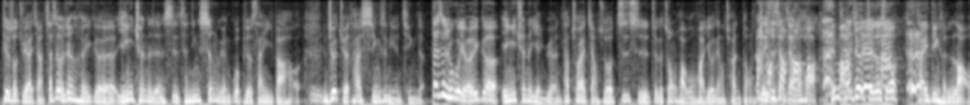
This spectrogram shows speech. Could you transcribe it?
譬如说举来讲，假设有任何一个演艺圈的人士曾经声援过，譬如三一八好了，嗯、你就会觉得他的心是年轻的。但是如果有一个演艺圈的演员，他出来讲说支持这个中华文化优良传统，类似像这样的话，你马上就会觉得说他一定很老，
